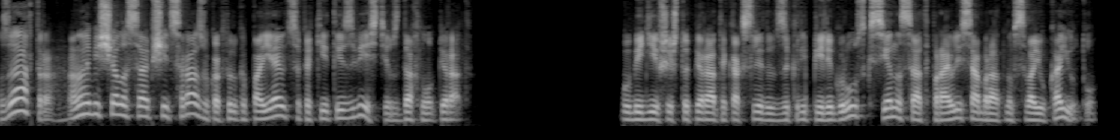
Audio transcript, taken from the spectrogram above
«Завтра. Она обещала сообщить сразу, как только появятся какие-то известия», – вздохнул пират. Убедившись, что пираты как следует закрепили груз, ксеносы отправились обратно в свою каюту.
